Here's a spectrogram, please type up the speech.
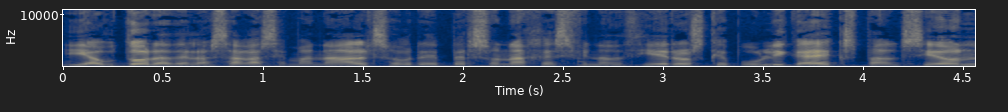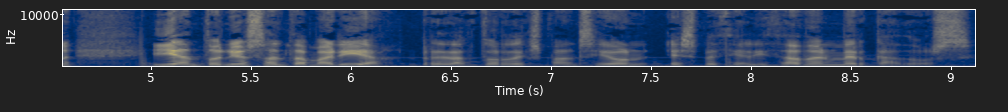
y autora de la saga semanal sobre personajes financieros que publica Expansión, y Antonio Santamaría, redactor de Expansión especializado en mercados.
